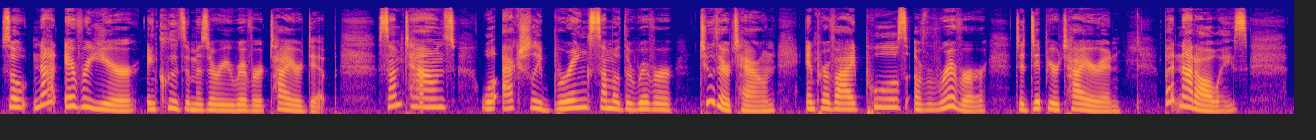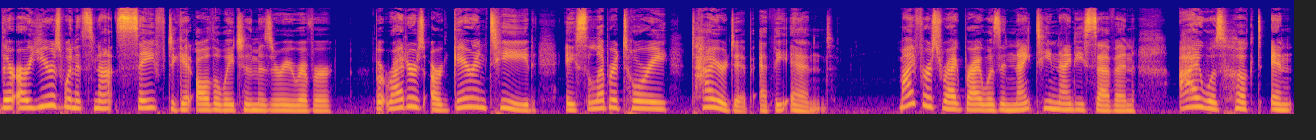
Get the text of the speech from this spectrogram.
so not every year includes a Missouri River tire dip. Some towns will actually bring some of the river to their town and provide pools of river to dip your tire in, but not always. There are years when it's not safe to get all the way to the Missouri River, but riders are guaranteed a celebratory tire dip at the end. My first RAGBRAI was in 1997. I was hooked and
